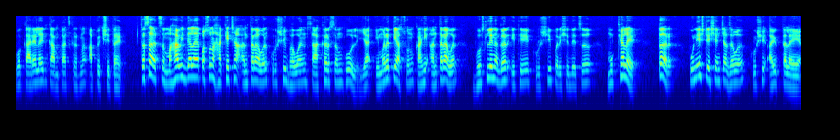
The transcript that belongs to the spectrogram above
व कार्यालयीन कामकाज करणं अपेक्षित आहे. तसंच महाविद्यालयापासून हाकेच्या अंतरावर कृषी भवन साखर संकुल या इमारती असून काही अंतरावर भोसलेनगर इथे कृषी परिषदेचं मुख्यालय. तर पुणे स्टेशनच्या जवळ कृषी आयुक्तालय आहे.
